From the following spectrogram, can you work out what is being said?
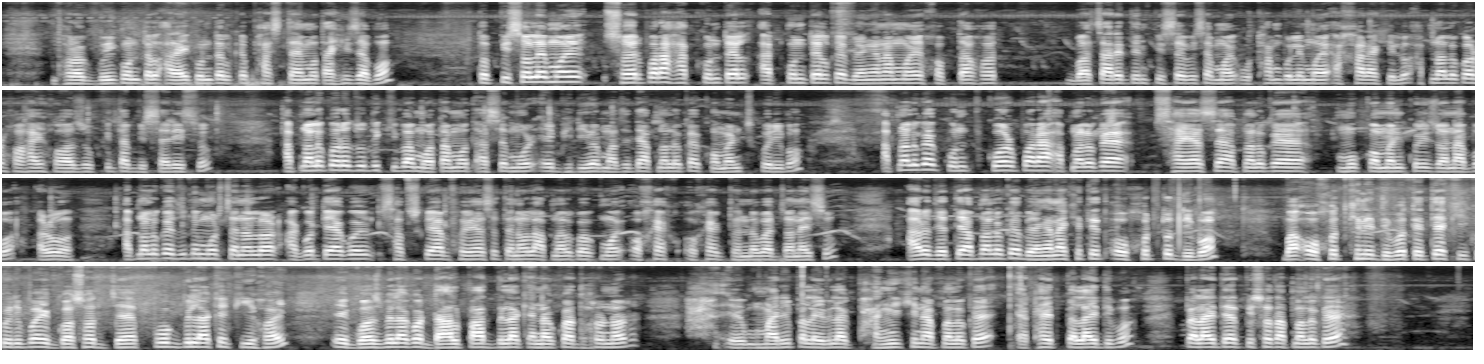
ধৰক দুই কুইণ্টেল আঢ়ৈ কুইণ্টেলকৈ ফাৰ্ষ্ট টাইমত আহি যাব। তো পিছলৈ মই ছয়ৰ পৰা সাত কুইণ্টেল, আঠ কুইণ্টেলকৈ বেঙেনা মই সপ্তাহত বা চাৰিদিন পিছে পিছে মই উঠাম বুলি মই আশা ৰাখিলোঁ। আপোনালোকৰ সহায় সহযোগিতা বিচাৰিছোঁ। আপোনালোকৰো যদি কিবা মতামত আছে, মোৰ এই ভিডিঅ'ৰ মাজেদি আপোনালোকে কমেণ্টছ কৰিব। আপোনালোকে কোন, ক'ৰ পৰা আপোনালোকে চাই আছে, আপোনালোকে মোক কমেণ্ট কৰি জনাব। আৰু আপোনালোকে যদি মোৰ চেনেলৰ আগতীয়াকৈ ছাবস্ক্ৰাইব হৈ আছে, তেনেহ'লে আপোনালোকক মই অশেষ অশেষ ধন্যবাদ জনাইছোঁ। আৰু যেতিয়া আপোনালোকে বেঙেনা খেতিত ঔষধটো দিব বা ঔষধখিনি দিব তেতিয়া কি কৰিব? এই গছত যে পোকবিলাকে কি হয়, এই গছবিলাকৰ ডাল পাতবিলাক এনেকুৱা ধৰণৰ মাৰি পেলাই এইবিলাক ভাঙি কিনে আপোনালোকে এঠাইত পেলাই দিব। পেলাই দিয়াৰ পিছত আপোনালোকে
